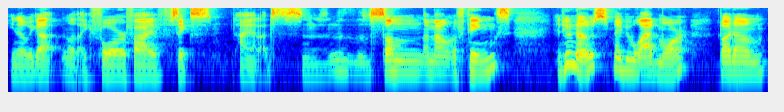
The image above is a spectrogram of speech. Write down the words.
You know we got like four, five, six, I don't know, some amount of things, and who knows, maybe we'll add more. But um,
